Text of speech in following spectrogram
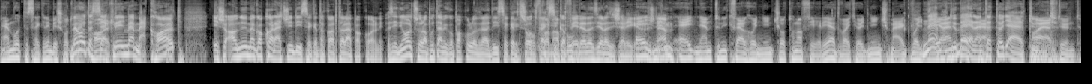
Nem volt a szekrényben, és ott Nem volt a meghalt? szekrényben, meghalt, és a nő meg a karácsonyi díszeket akarta lepakolni. Azért 8 hónap után, amikor pakolod rá a díszeket, és, És ott fekszik a férjed, azért az is elég erős, Egy nem, nem? egy nem tűnik fel, hogy nincs otthon a férjed, vagy hogy nincs meg, vagy Nem, hát ő bejelentette? bejelentette, hogy eltűnt. Ha eltűnt.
